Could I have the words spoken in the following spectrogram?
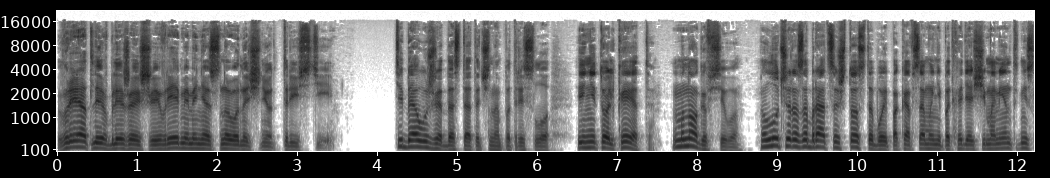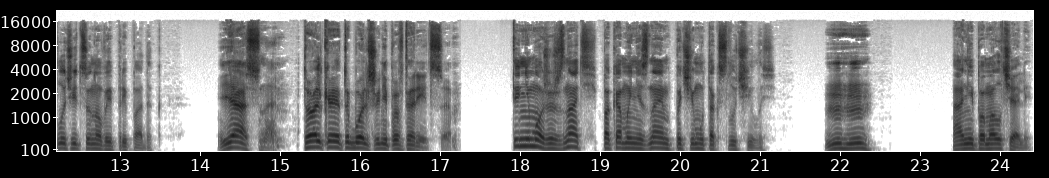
«Вряд ли в ближайшее время меня снова начнет трясти». «Тебя уже достаточно потрясло. И не только это. Много всего. Лучше разобраться, что с тобой, пока в самый неподходящий момент не случится новый припадок». «Ясно. Только это больше не повторится». «Ты не можешь знать, пока мы не знаем, почему так случилось». «Угу. Они помолчали.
